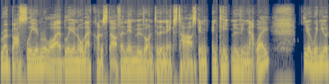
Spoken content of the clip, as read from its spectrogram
robustly and reliably and all that kind of stuff and then move on to the next task and, and keep moving that way you know, when you're,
